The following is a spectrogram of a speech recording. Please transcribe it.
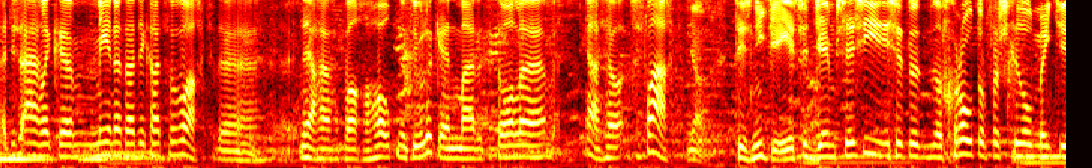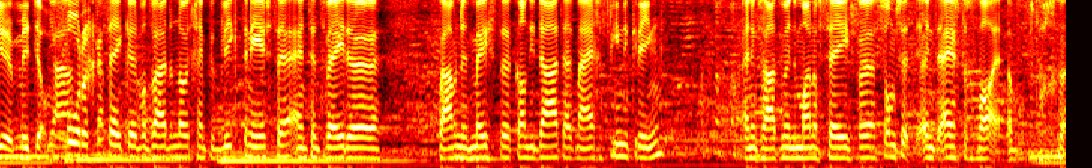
Het is eigenlijk eh, meer dan dat ik had verwacht. De, nou ja, ik had wel gehoopt natuurlijk, en, maar het is toch wel eh, ja, het is heel geslaagd. Ja. Het is niet je eerste jam sessie. Is het een, groter verschil met je, met de vorige? Zeker, want we hadden nooit geen publiek ten eerste. En ten tweede kwamen de meeste kandidaten uit mijn eigen vriendenkring. En nu zaten we met een man of zeven. Soms in het ergste geval, of toch,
